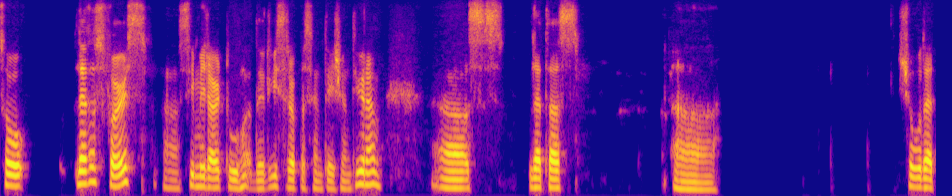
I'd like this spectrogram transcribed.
So let us first, uh, similar to the Riesz representation theorem, uh, let us uh, show that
